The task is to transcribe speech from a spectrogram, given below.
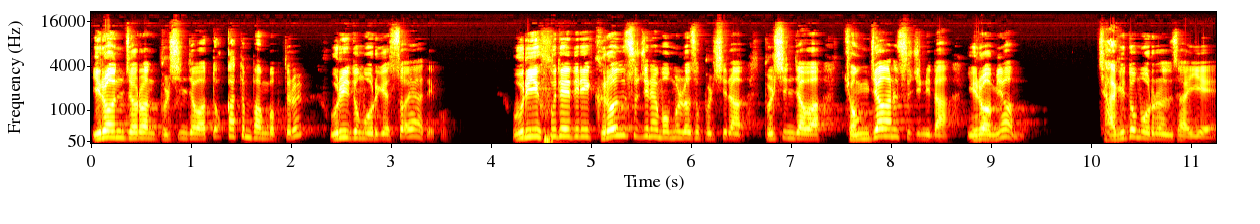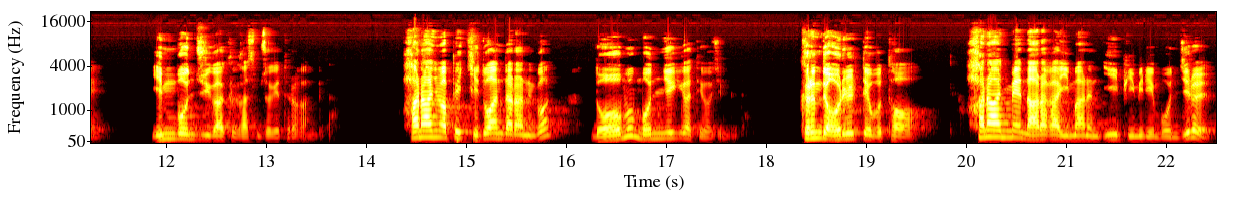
이런저런 불신자와 똑같은 방법들을 우리도 모르게 써야 되고 우리 후대들이 그런 수준에 머물러서 불신자와 경쟁하는 수준이다 이러면 자기도 모르는 사이에 인본주의가 그 가슴 속에 들어갑니다. 하나님 앞에 기도한다라는 건 너무 먼 얘기가 되어집니다. 그런데 어릴 때부터 하나님의 나라가 임하는 이 비밀이 뭔지를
